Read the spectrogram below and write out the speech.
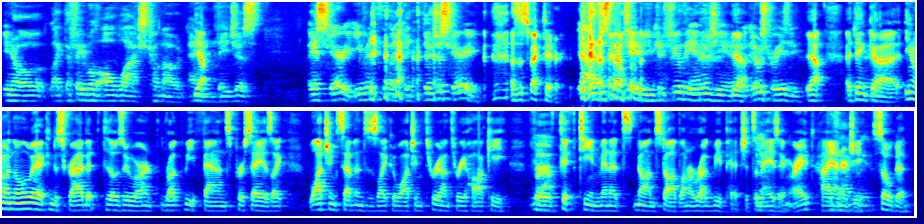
you know, like the fabled All Blacks come out and Yep. they just it's scary. Even like it, they're just scary. As a spectator. Yeah, as a spectator, you can feel the energy, and Yeah. it, it was crazy. Yeah, I think uh, you know, and the only way I can describe it to those who aren't rugby fans per se is like watching sevens is like watching three on three hockey for Yeah. 15 minutes nonstop on a rugby pitch. It's Yeah. amazing, right? High energy, so good.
